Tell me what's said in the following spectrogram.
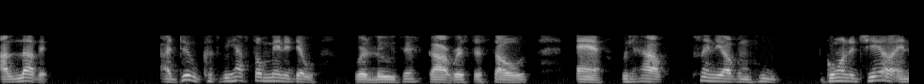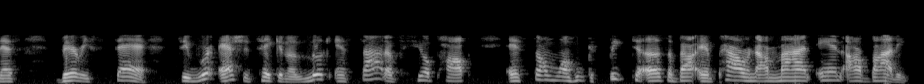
I love it. I do because we have so many that we're losing. God rest their souls, and we have plenty of them who going to jail, and that's very sad. See, we're actually taking a look inside of hip hop as someone who could speak to us about empowering our mind and our body.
